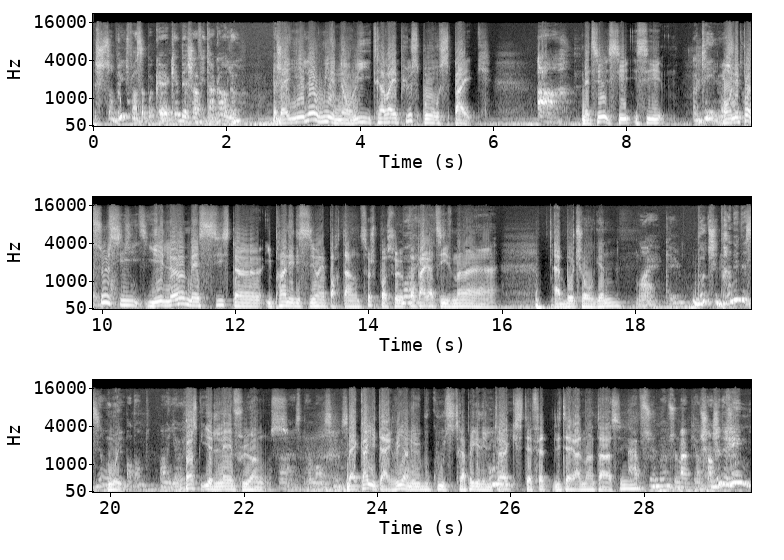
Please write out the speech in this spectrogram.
je suis surpris, je pensais pas que, que Bischoff est encore là. Ben, il est là, oui et non. Lui, il travaille plus pour Spike. Ah! Mais tu sais, c'est- On n'est pas sûr s'il est là, mais si c'est un... Il prend des décisions importantes. Ça, je suis pas sûr, Ouais. comparativement à, à Butch Hogan. Ouais. Butch, il prend des décisions Oui. importantes. Ah, il y a... Je pense qu'il y a de l'influence. Ah. Ben, quand il est arrivé, il y en a eu beaucoup. Tu te rappelles qu'il y a des lutteurs Oui. qui s'étaient fait littéralement tasser? Absolument, absolument. Puis ils ont changé de ring.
